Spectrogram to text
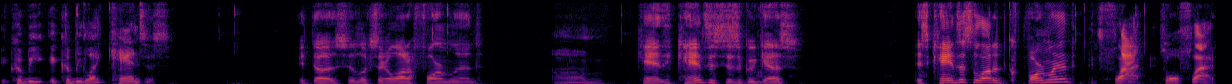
It could be. It could be like Kansas. it does. It looks like a lot of farmland. Um, Kan- Kansas is a good guess. Is Kansas a lot of farmland? it's flat. It's all flat.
